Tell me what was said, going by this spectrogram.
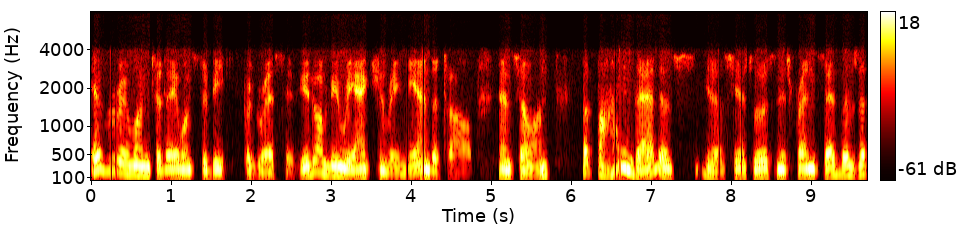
Everyone today wants to be progressive. You don't want to be reactionary, Neanderthal, and so on. But behind that, as you know, C.S. Lewis and his friends said, there's a,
